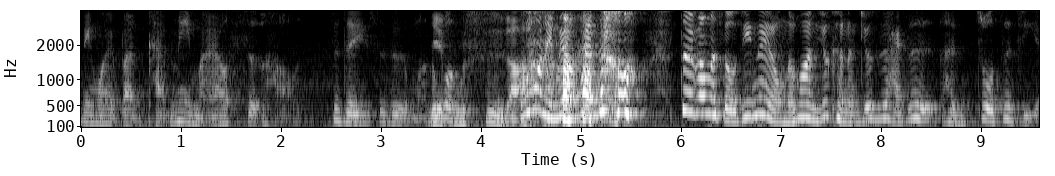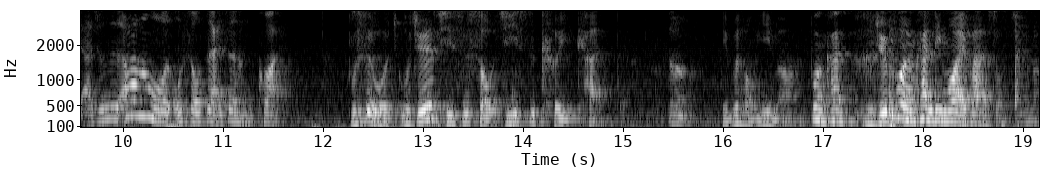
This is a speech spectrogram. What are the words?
另外一半看，密码要设好。是这一是这个吗？也不是啦。如果你没有看到 对方的手机内容的话，你就可能就是还是很做自己啊，就是啊，我我手指还是很快。不是我，我觉得其实手机是可以看的。嗯。你不同意吗？不能看？你觉得不能看另外一半的手机吗？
